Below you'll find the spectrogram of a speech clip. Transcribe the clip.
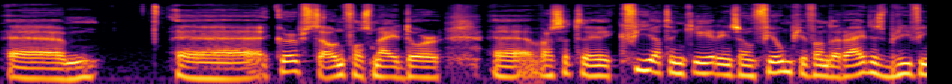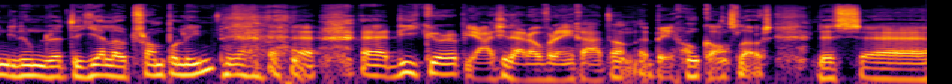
eh, ehm, eh, curbstone, volgens mij door, eh, was het uh, Kviat een keer in zo'n filmpje van de rijdersbriefing, die noemde het de Yellow Trampoline. Eh, die curb, ja, als je daar overheen gaat, dan ben je gewoon kansloos. Dus eh,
